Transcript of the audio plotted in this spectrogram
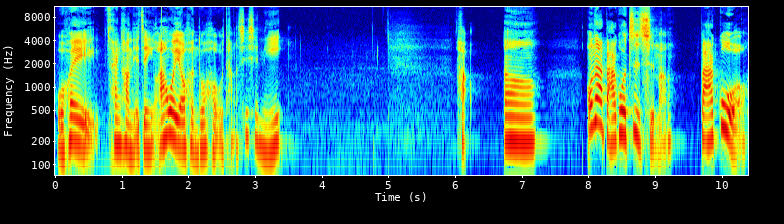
我会参考你的建议。然后我也有很多喉糖，谢谢你。好，嗯，欧娜拔过智齿吗？拔过，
